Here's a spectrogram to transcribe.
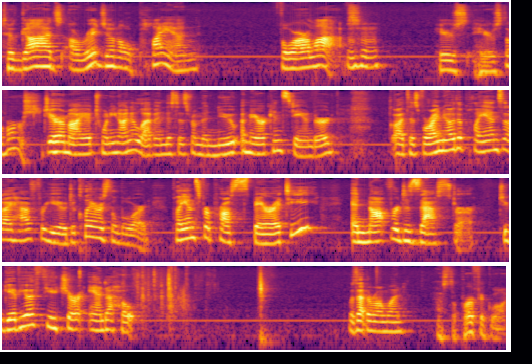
to God's original plan for our lives. Mm-hmm. Here's here's the verse. Jeremiah 29 11. This is from the New American Standard. God says, For I know the plans that I have for you, declares the Lord plans for prosperity and not for disaster, to give you a future and a hope. Was that the wrong one? That's the perfect one.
